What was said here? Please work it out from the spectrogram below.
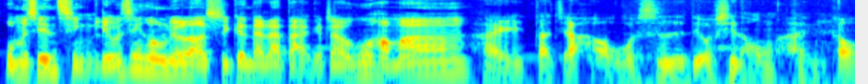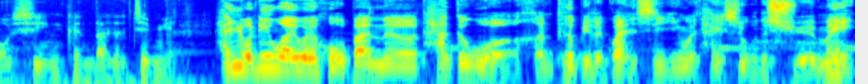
我们先请刘信宏刘老师跟大家打个招呼好吗？嗨，大家好，我是刘信宏，很高兴跟大家见面。还有另外一位伙伴呢，他跟我很特别的关系，因为他也是我的学妹。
